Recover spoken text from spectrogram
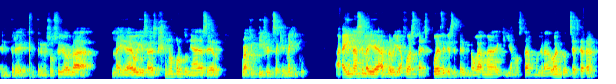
entre, entre mi socio y yo la, la idea de, oye, ¿sabes que Una oportunidad de hacer graphic t-shirts aquí en México. Ahí nace la idea, pero ya fue hasta después de que se terminó Gama, de que ya no estábamos graduando, etcétera,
